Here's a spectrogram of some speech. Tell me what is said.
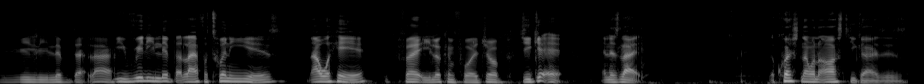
We really lived that life. you really lived that life for 20 years. Now we're here. 30 looking for a job. Do you get it? And it's like, the question I want to ask you guys is,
